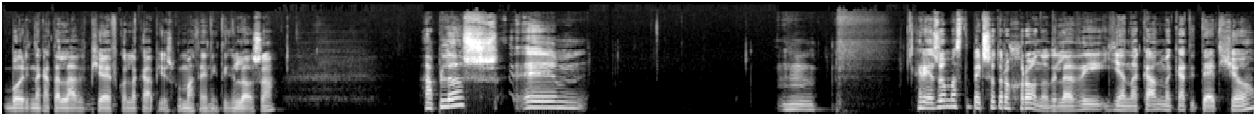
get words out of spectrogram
μπορεί να καταλάβει πιο εύκολα κάποιος που μαθαίνει τη γλώσσα. Απλώς χρειαζόμαστε περισσότερο χρόνο. Δηλαδή για να κάνουμε κάτι τέτοιο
